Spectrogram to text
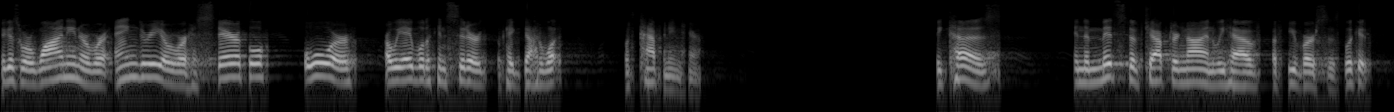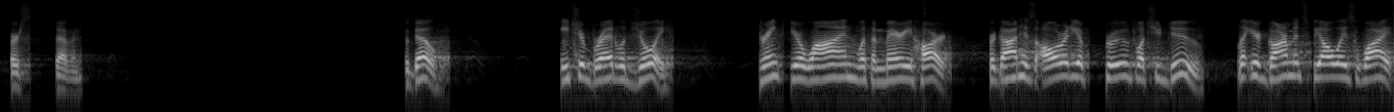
because we're whining or we're angry or we're hysterical? Or are we able to consider, okay, God, what, what's happening here? Because in the midst of chapter 9, we have a few verses. Look at verse 7. So go, eat your bread with joy, drink your wine with a merry heart, for God has already approved what you do. Let your garments be always white,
